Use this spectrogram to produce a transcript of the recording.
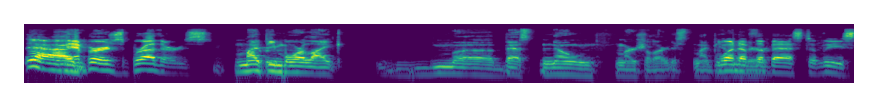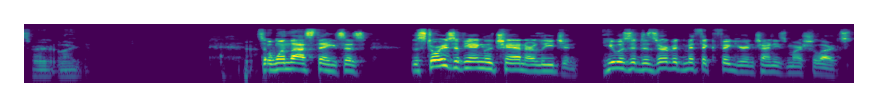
yeah, the emperor's brothers. might be more like uh, best known martial artist might be one of the best, at least. like So one last thing it says the stories of Yang Luchan are legion. He was a deserved mythic figure in Chinese martial arts.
